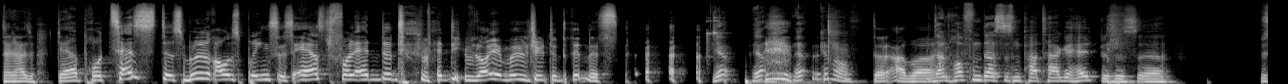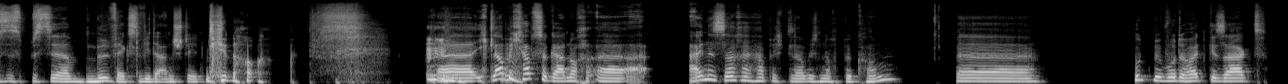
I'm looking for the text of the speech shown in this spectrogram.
Dann also, der Prozess des Müllrausbringens ist erst vollendet, wenn die neue Mülltüte drin ist. Ja, ja, ja, genau. Da, aber Und dann hoffen, dass es ein paar Tage hält, bis es, äh, bis es, bis der Müllwechsel wieder ansteht. genau. äh, ich glaube, ich habe sogar noch äh, eine Sache habe ich, glaube ich, noch bekommen. Äh, gut, mir wurde heute gesagt,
